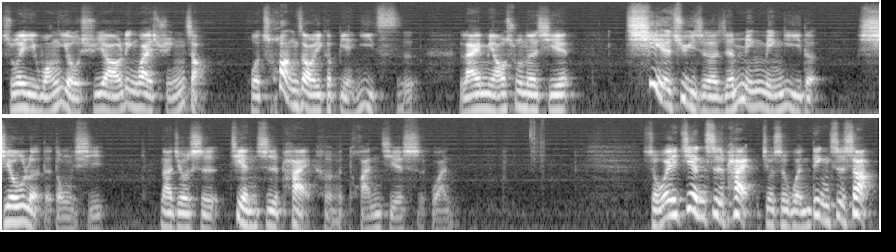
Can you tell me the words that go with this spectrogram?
所以网友需要另外寻找或创造一个贬义词。来描述那些窃据着人民名义的修了的东西，那就是建制派和团结史观。所谓建制派，就是稳定至上，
